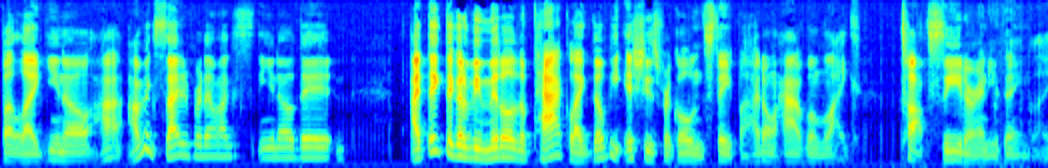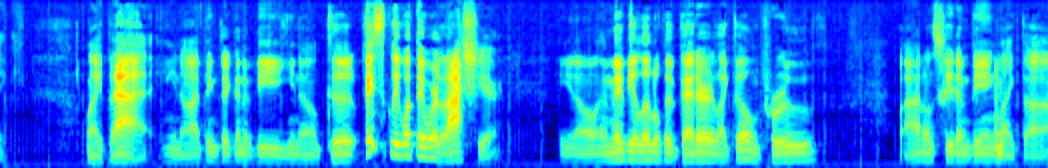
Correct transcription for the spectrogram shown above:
but like you know I I'm excited for them. Like you know they. I think they're gonna be middle of the pack. Like there'll be issues for Golden State, but I don't have them like top seed or anything like like that. You know, I think they're gonna be you know good, basically what they were last year. You know, and maybe a little bit better. Like they'll improve. But I don't see them being like the,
